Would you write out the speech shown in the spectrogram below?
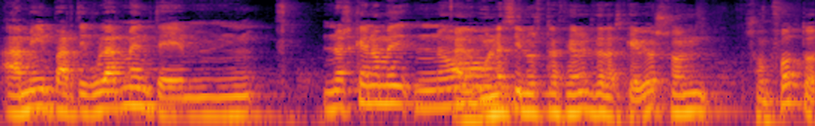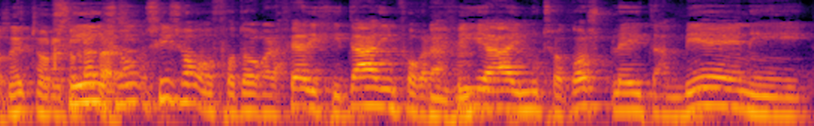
a mí particularmente, mm, no es que no me... No... Algunas ilustraciones de las que veo son, son fotos, de hecho, Sí, retocadas. son, sí, son fotografía digital, infografía, hay mucho cosplay también y...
